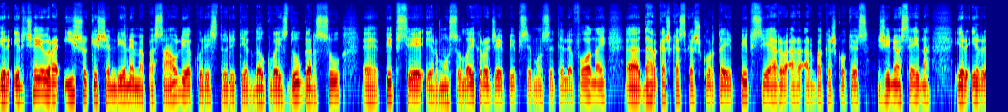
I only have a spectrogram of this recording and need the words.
Ir, ir čia jau yra iššūkis šiandienėme pasaulyje, kuris turi tiek daug vaizdų, garsų, e, pipsi ir mūsų laikrodžiai, pipsi mūsų telefonai, e, dar kažkas kažkur tai pipsi ar, ar, arba kažkokios žinios eina ir, ir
